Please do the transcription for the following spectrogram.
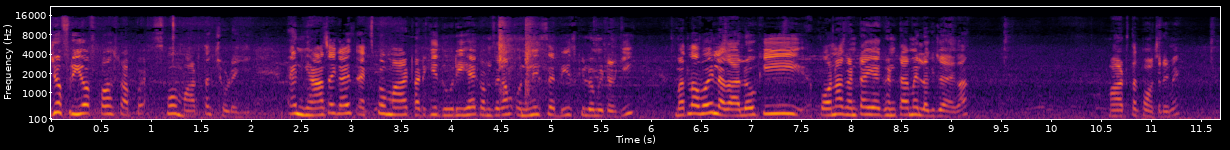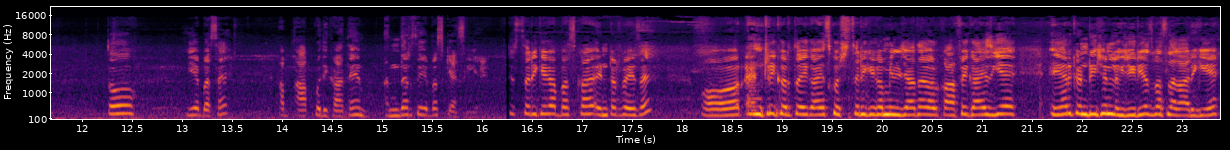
जो फ्री ऑफ़ कॉस्ट आपको एक्सपो मार्ट तक छोड़ेगी। एंड यहाँ से गाइज़ एक्सपो मार्ट हट की दूरी है कम से कम उन्नीस से बीस किलोमीटर की। मतलब वही लगा लो कि पौना घंटा या घंटा में लग जाएगा मार्ट तक पहुँचने में। तो ये बस है। अब आपको दिखाते हैं अंदर से ये बस कैसी है। इस तरीके का बस का इंटरफेस है और एंट्री करते ही गाइस कुछ तरीके का मिल जाता है और काफ़ी गाइस ये एयर कंडीशन लग्जरियस बस लगा रही है।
